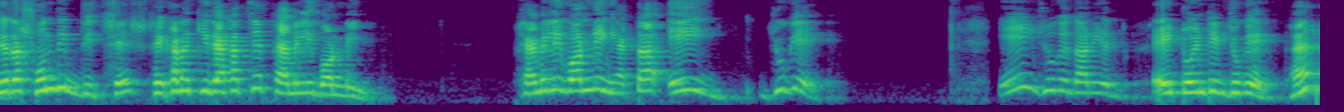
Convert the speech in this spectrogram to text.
যেটা সন্দীপ দিচ্ছে, সেখানে কি দেখাচ্ছে? ফ্যামিলি বন্ডিং ফ্যামিলি বন্ডিং একটা এই যুগে এই যুগে দাঁড়িয়ে, এই টোয়েন্টির যুগে হ্যাঁ?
